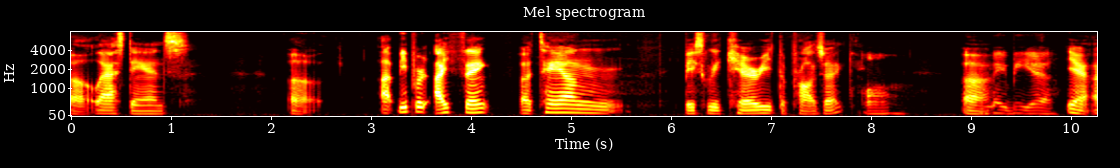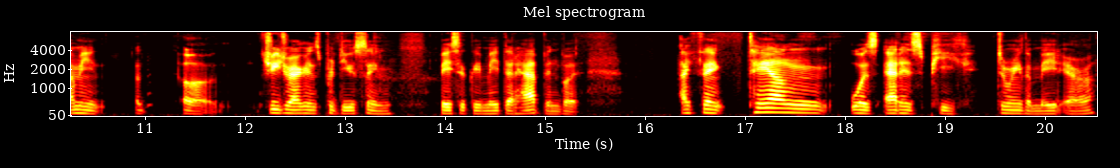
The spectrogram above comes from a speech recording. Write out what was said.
uh, Last Dance. Uh, I, me per- I think uh, Taeyang basically carried the project. Oh. Uh, Maybe yeah. Yeah, I mean, uh, uh, G Dragons producing basically made that happen, but I think Taeyang was at his peak during the Made era.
